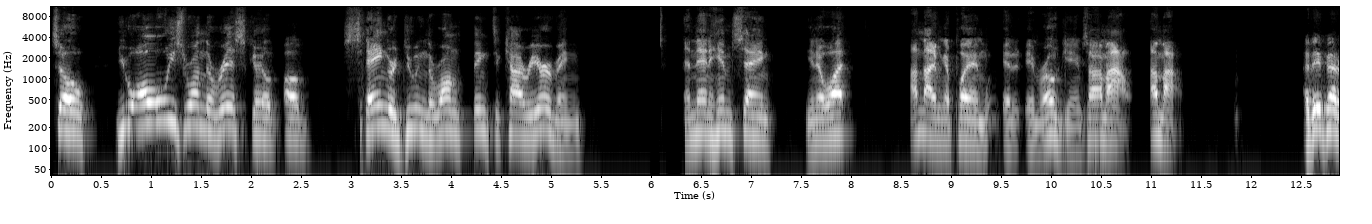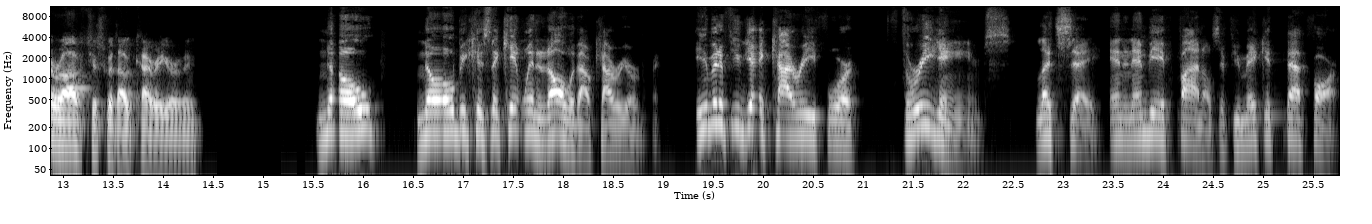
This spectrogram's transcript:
So you always run the risk of, of saying or doing the wrong thing to Kyrie Irving, and then him saying, you know what? I'm not even going to play in, in, in road games. I'm out. I'm out. Are they better off just without Kyrie Irving? No, no, because they can't win it all without Kyrie Irving. Even if you get Kyrie for three games, let's say, in an NBA Finals, if you make it that far,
